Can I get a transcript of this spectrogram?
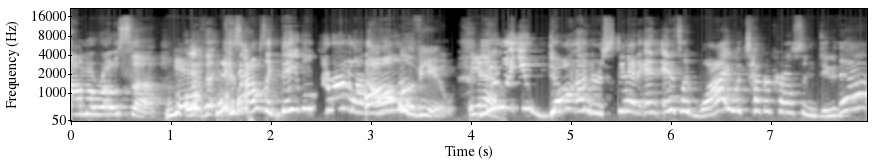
Omarosa. Yeah. Because I was like, they will turn on all of you. Yeah. You know what you don't understand? And, and it's like, why would Tucker Carlson do that?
